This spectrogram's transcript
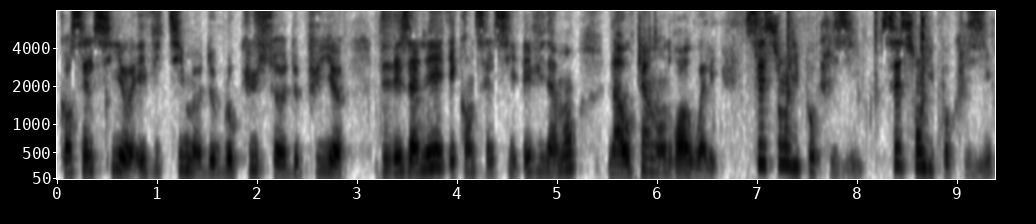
quand celle-ci est victime de blocus depuis des années et quand celle-ci, évidemment, n'a aucun endroit où aller. Cessons l'hypocrisie, cessons l'hypocrisie.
